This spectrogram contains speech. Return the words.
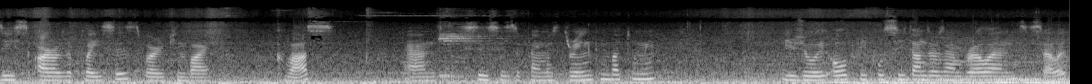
These are the places where you can buy kvass and this is the famous drink in Batumi. Usually old people sit under the umbrella and sell it.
